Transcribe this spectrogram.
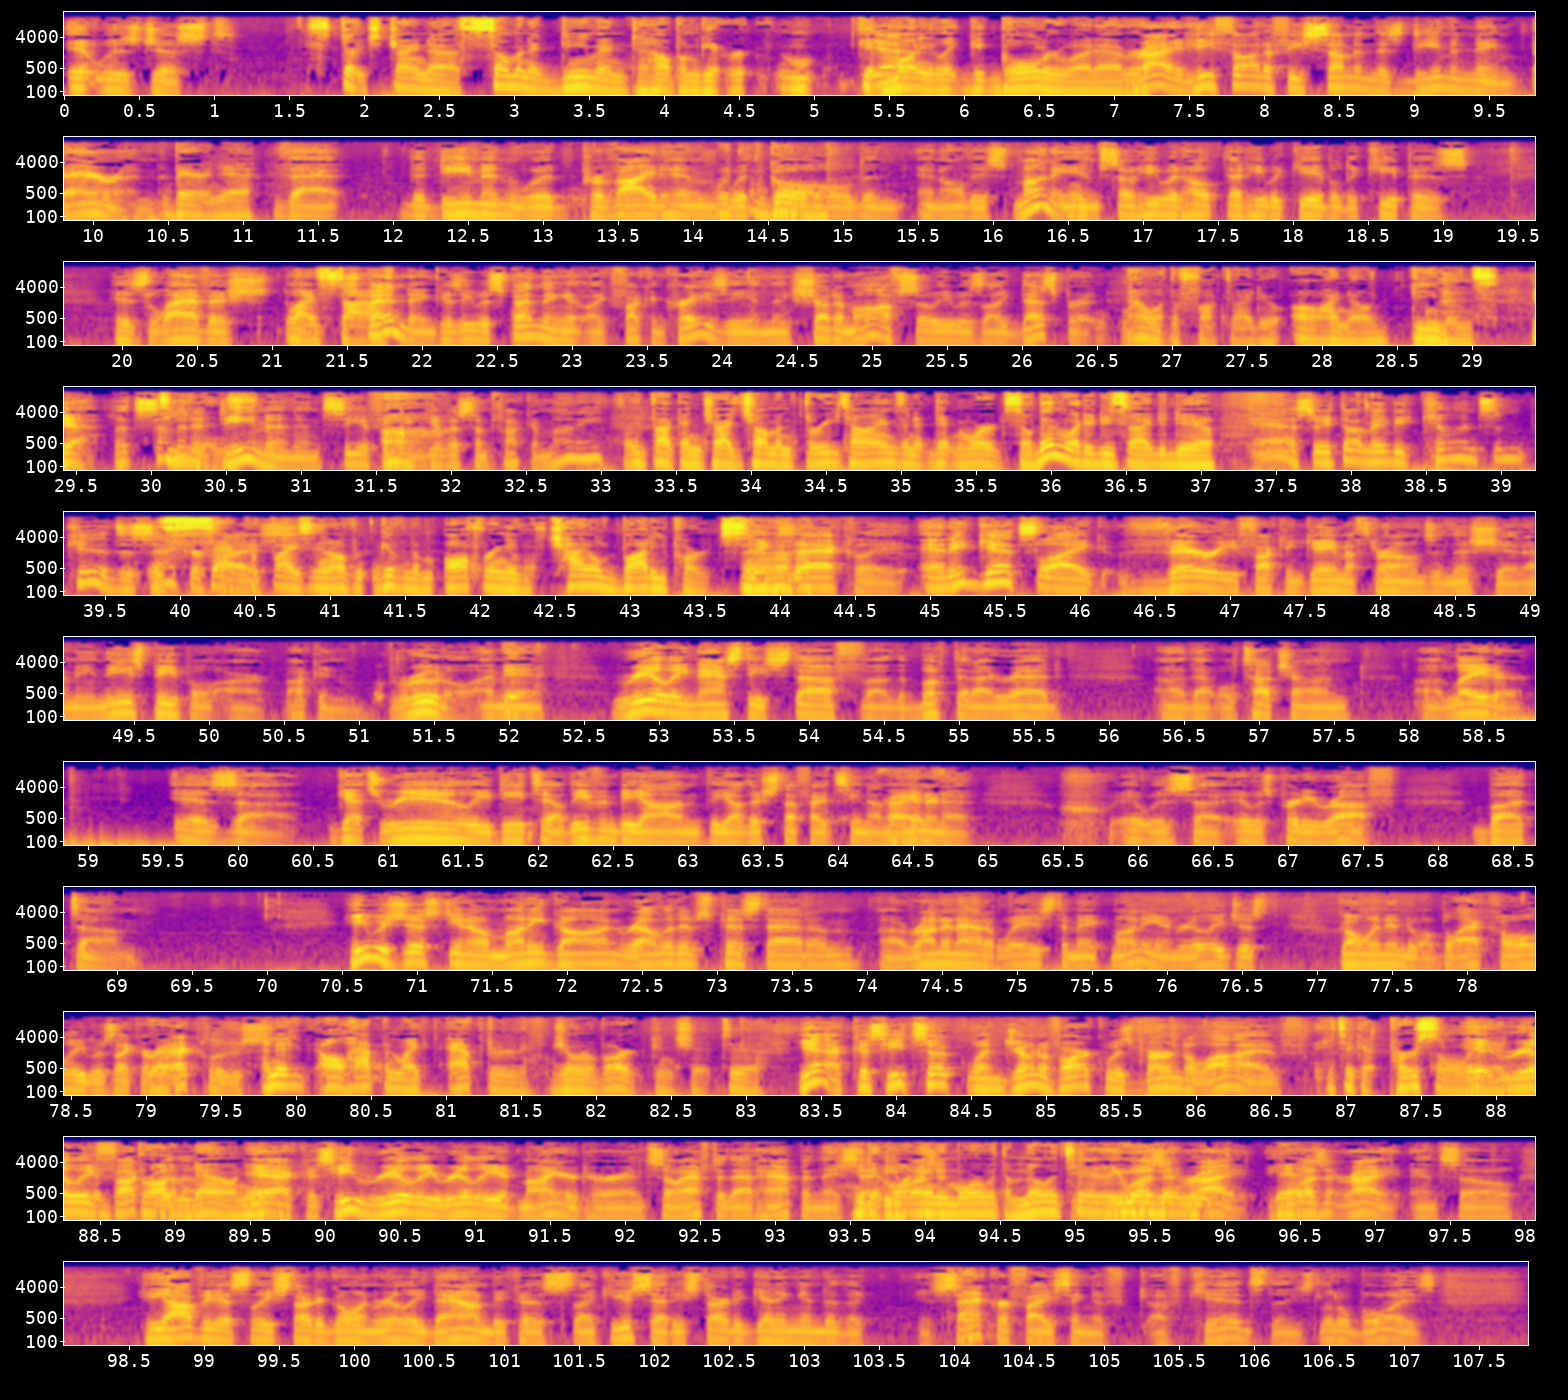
it was just starts trying to summon a demon to help him get get Yeah. money, like get gold or whatever. right. He thought if he summoned this demon named Baron, Baron, yeah. that the demon would provide him with, With gold, gold. and, and all this money, and so he would hope that he would be able to keep his his lavish Lifestyle. spending because he was spending it like fucking crazy, and they shut him off, so he was like desperate. Now what the fuck do I do? Oh, I know, demons. Yeah, let's summon a demon and see if he can give us some fucking money. So he fucking tried chumming three times and it didn't work. So then what did he decide to do? Yeah, so he thought maybe killing some kids is sacrifice. Sacrifice and off- giving them offering of child body parts. exactly. And it gets like very fucking Game of Thrones in this shit. I mean, these people are fucking brutal. I mean, Yeah. really nasty stuff. Uh, the book that I read uh, that we'll touch on uh, later is uh, gets really detailed, even beyond the other stuff I'd seen on Right. the internet. Whew, It was uh, it was pretty rough, but. Um, he was just, you know, money gone, relatives pissed at him, uh, running out of ways to make money, and really just going into a black hole. He was like a Right. recluse. And it all happened like after Joan of Arc and shit too. yeah, because he took when Joan of Arc was burned alive. He took it personally. It really it fucked brought with him down. Yeah, yeah, because he really, really admired her, and so after that happened, they he said didn't want any wasn't- more with the military. Yeah, he wasn't didn't- right. He Yeah. wasn't right, and so he obviously started going really down because, like you said, he started getting into the sacrificing of of kids, these little boys,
